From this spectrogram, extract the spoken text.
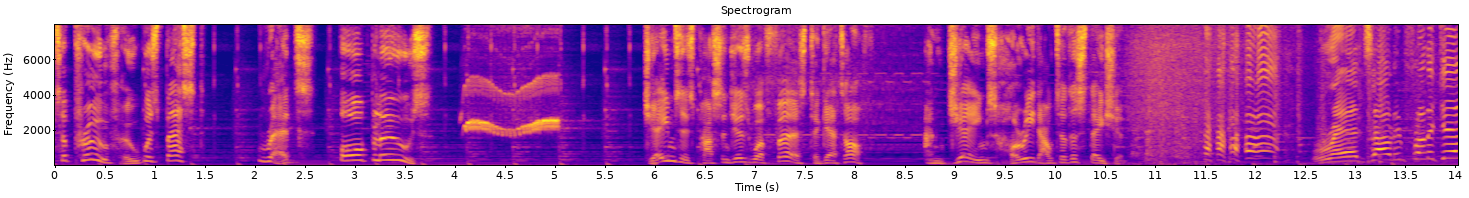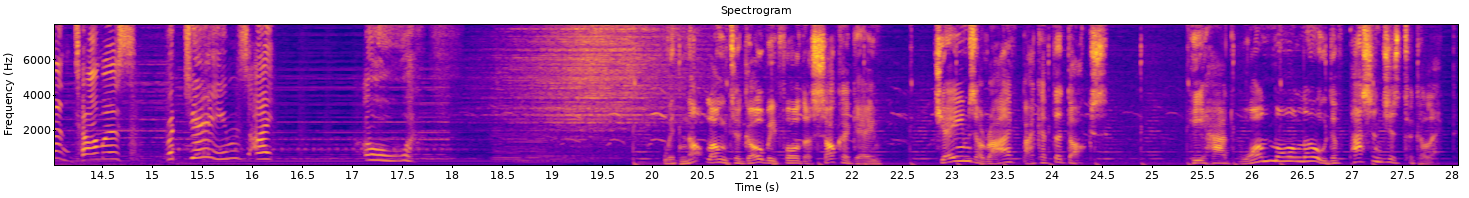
to prove who was best Reds or Blues. James's passengers were first to get off, and James hurried out of the station. Reds out in front again, Thomas. But James, I. Oh. With not long to go before the soccer game, James arrived back at the docks. He had one more load of passengers to collect.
